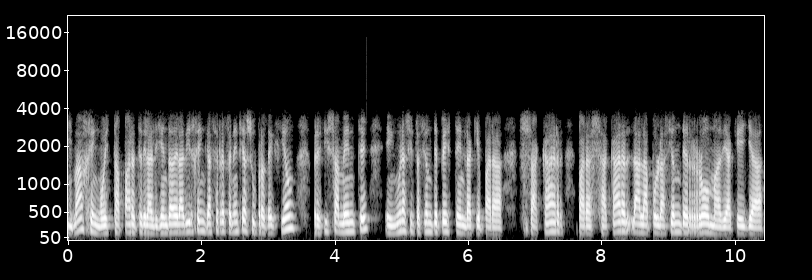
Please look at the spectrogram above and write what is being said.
imagen o esta parte de la leyenda de la Virgen que hace referencia a su protección precisamente en una situación de peste en la que para sacar para sacar a la población de Roma de aquella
